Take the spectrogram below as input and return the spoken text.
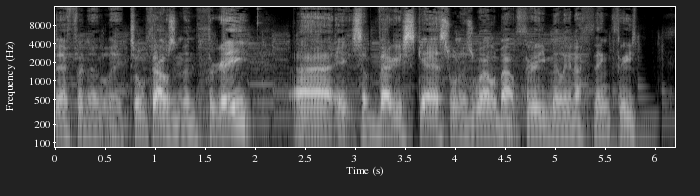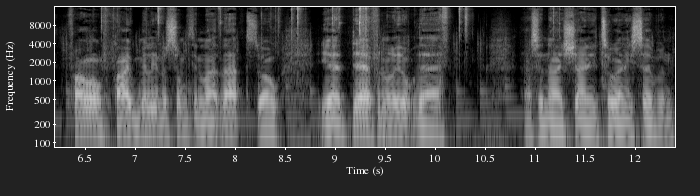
Definitely. 2003. Uh, it's a very scarce one as well, about 3 million, I think. 3, 4 5 million or something like that. So, yeah, definitely up there. That's a nice shiny 27,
